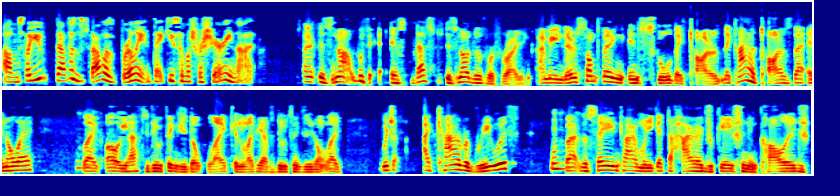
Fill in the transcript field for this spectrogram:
Um, so you, that was, that was brilliant. Thank you so much for sharing that. It's not with it's that's it's not just with writing. I mean, there's something in school they taught us. They kind of taught us that in a way, like oh, you have to do things you don't like and life. You have to do things you don't like, which I kind of agree with. Mhm. But at the same time, when you get to higher education in college,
